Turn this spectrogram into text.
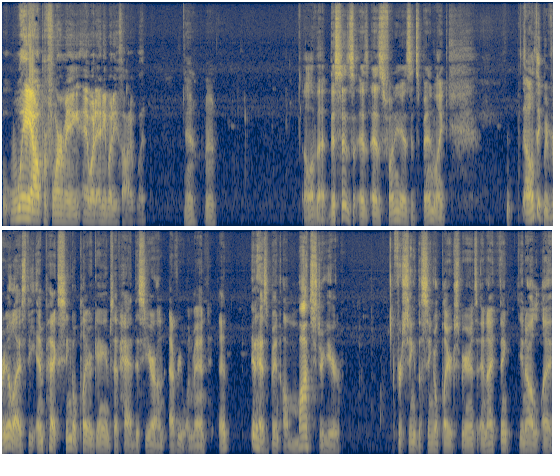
way outperforming what anybody thought it would. Yeah, yeah. I love that. This is as as funny as it's been. Like, I don't think we've realized the impact single player games have had this year on everyone. Man, it it has been a monster year for seeing the single player experience, and I think you know I,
